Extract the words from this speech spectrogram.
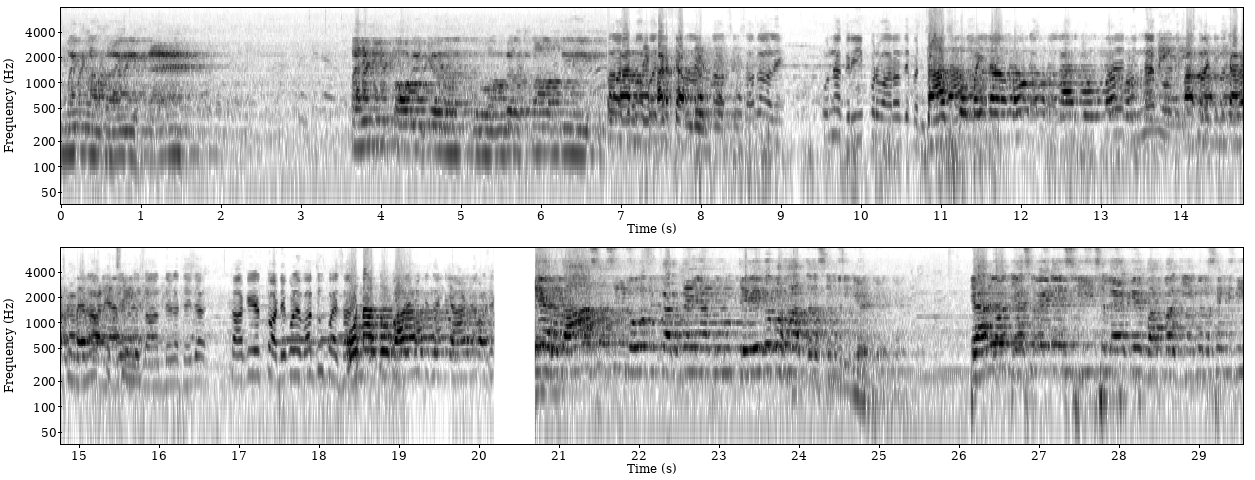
ਮਹਿਮਾ ਗਾਈ ਹੈ ਪੰਜਵੀਂ ਪੌੜੀ ਚ ਗੁਰੂ ਅੰਗਦ ਸਾਹਿਬ ਦੀ ਖੜ ਚੱਲਦੇ ਸਿੰਘ ਸਾਧਾਂ ਵਾਲੇ। ਉਹਨਾਂ ਗਰੀਬ ਪਰਿਵਾਰਾਂ ਦੇ ਬੱਚੇ ਦਾਸ ਤੋਂ ਪਹਿਲਾਂ ਬਹੁਤ ਸਤਿਕਾਰਯੋਗ ਮਹਾਂਪੁਰਖਾਂ ਨੇ ਬਾਬਾ ਜੀ ਵਾਲਿਆਂ ਪਿੱਛੇ ਨੇ ਨੂੰ। ਦਾਨ ਦੇਣਾ ਚਾਹੀਦਾ ਤਾਂ ਕਿ ਤੁਹਾਡੇ ਕੋਲੇ ਵਾਧੂ ਪੈਸਾ ਉਹਨਾਂ ਤੋਂ ਬਾਅਦ ਕਿਸੇ ਜਾਣ ਕਰਦੇ ਹਾਂ ਗੁਰੂ ਤੇਗ ਬਹਾਦਰ ਸਿੰਘ ਜੀ ਦੇ ਪਿਆਰਿਓ, ਜਿਸ ਵੇਲੇ ਸੀਸ ਲੈ ਕੇ ਬਾਬਾ ਜੀਵਨ ਸਿੰਘ ਜੀ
